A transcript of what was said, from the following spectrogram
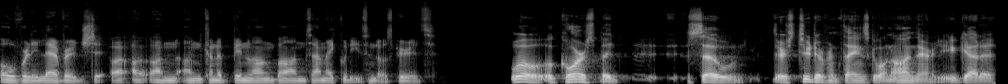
overly leveraged uh, uh, on on kind of bin long bonds and equities in those periods? Well, of course, but so there's two different things going on there. You got to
